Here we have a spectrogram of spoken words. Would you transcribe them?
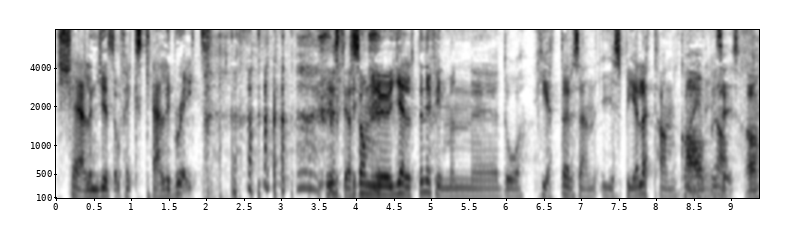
Challenges of Excalibrate. Just det, som ju hjälten i filmen eh, då heter sen i spelet han kommer Ja, in i. precis. Ja.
